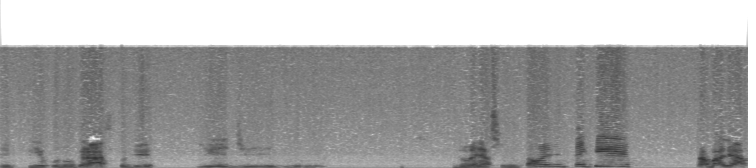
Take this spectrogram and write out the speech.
e pico no gráfico de, de, de, de doença. Então a gente tem que trabalhar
